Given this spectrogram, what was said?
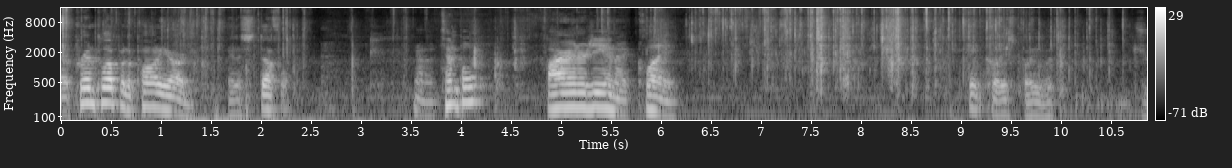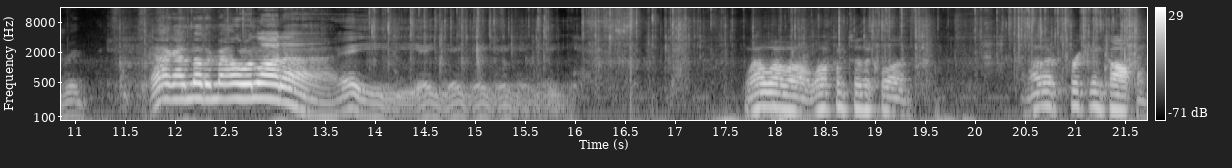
Got a Prinplup and a Pawniard and a Stufful. Got a Temple, Fire Energy, and a Clay. I think Clay's played with Drig. And I got another Mallow and Lana. Hey, hey, hey, hey, hey, hey, hey. Well, well, well. Welcome to the club. Another freaking coughing.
